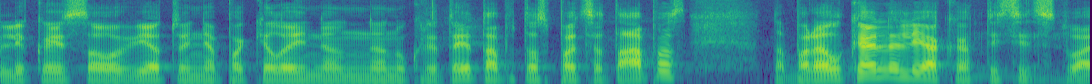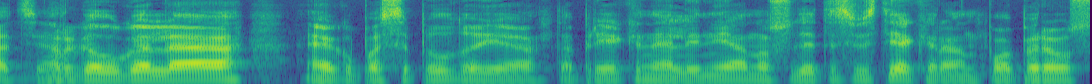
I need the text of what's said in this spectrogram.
likai savo vietoje, nepakilai, nen- nenukritai, tas pats etapas. Dabar LKL lieka taisyti situaciją. Ir galų gale, jeigu pasipildo jie tą priekinę liniją, nusudėtis vis tiek yra ant popieriaus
